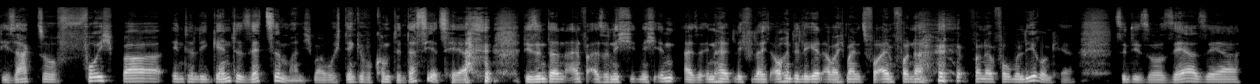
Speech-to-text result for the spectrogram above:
die sagt so furchtbar intelligente Sätze manchmal, wo ich denke, wo kommt denn das jetzt her? Die sind dann einfach, also nicht, nicht in, also inhaltlich vielleicht auch intelligent, aber ich meine jetzt vor allem von der, von der Formulierung her, sind die so sehr, sehr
